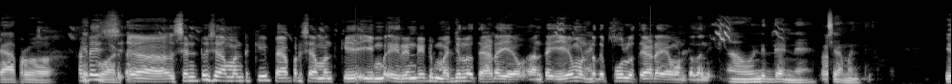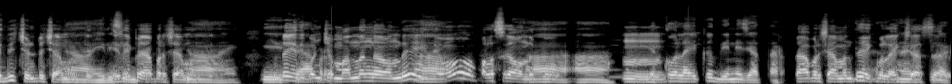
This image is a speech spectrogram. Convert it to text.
పేపర్ అంటే సెంటు చామంతికి పేపర్ చామంతికి ఈ రెండింటి మధ్యలో తేడా అంటే ఏముంటది? పూలు తేడా ఏముంటదని? ఉండిద్దండి. చామంతి. ఇది చెంటు చామంతి ఇది. పేపర్ చామంతి అంటే ఇది కొంచెం మందంగా ఉంది. ఇదేమో పలసగా ఉంది ఆ, ఆ, ఎక్కువ లైక్ దీన్ని చేస్తారు. పేపర్ చామంతి ఎక్కువ లైక్ చేస్తారు.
